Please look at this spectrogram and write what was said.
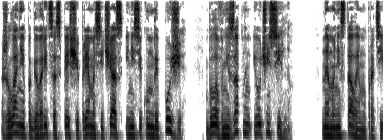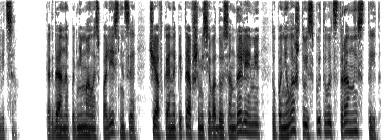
Желание поговорить со спящей прямо сейчас и не секундой позже было внезапным и очень сильным. Немо не стала ему противиться. Когда она поднималась по лестнице, чавкая напитавшимися водой сандалиями, то поняла, что испытывает странный стыд,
